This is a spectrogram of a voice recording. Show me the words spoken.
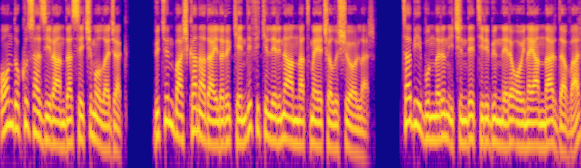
19 Haziran'da seçim olacak. Bütün başkan adayları kendi fikirlerini anlatmaya çalışıyorlar. Tabii bunların içinde tribünlere oynayanlar da var,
